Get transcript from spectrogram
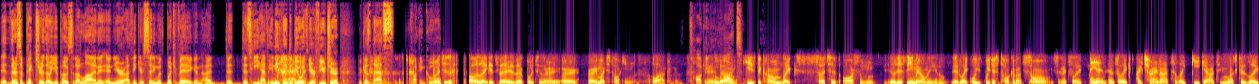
It, there's a picture though you posted online, and, and you're. I think you're sitting with Butch Vig, and I, did, does he have anything to do with your future? Because that's fucking cool. Butch is, all I could say is that Butch and I are very much talking a lot. Talking and, a lot. Um, he's become like such an awesome. He'll just email me, and it like we we just talk about songs, and it's like man, and it's like I try not to like geek out too much because like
